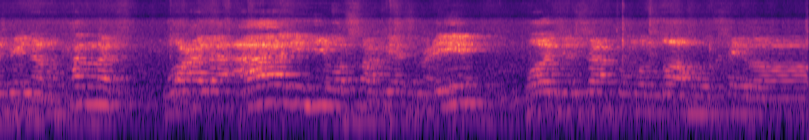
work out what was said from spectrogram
نبينا محمد وعلى آله وصحبه أجمعين وجزاكم الله خيرا.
